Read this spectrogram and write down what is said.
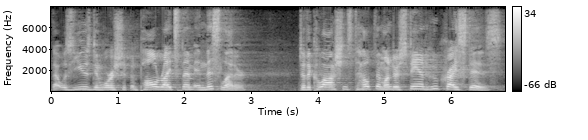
that was used in worship, and Paul writes them in this letter to the Colossians to help them understand who Christ is.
